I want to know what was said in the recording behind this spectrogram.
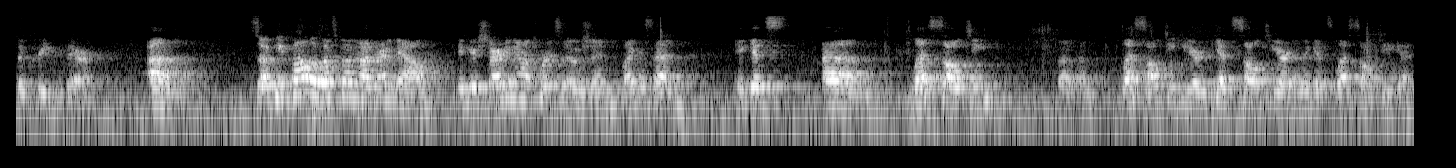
the creek there. Um, so if you follow what's going on right now, if you're starting out towards the ocean, like I said, it gets um, less salty, uh, um, less salty here, gets saltier, and then gets less salty again.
